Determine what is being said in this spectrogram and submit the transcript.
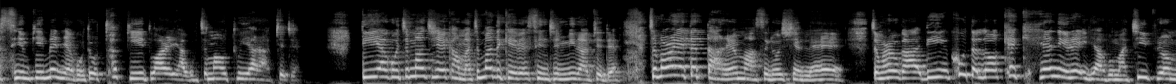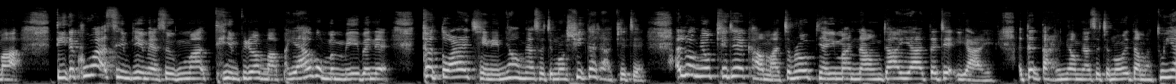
အစဉ်ပြေမဲ့နေရာကိုတို့ထွက်ပြေးသွားတဲ့နေရာကိုကျွန်မတို့တွေ့ရတာဖြစ်တယ်ဒီရကိုကျမကြည့်တဲ့အခါမှာကျမတကယ်ပဲဆင်ခြင်မိတာဖြစ်တယ်။ကျမတို့ရဲ့တက်တာထဲမှာဆိုလို့ရှင်လေကျမတို့ကဒီအခုတလောခက်ခဲနေတဲ့အရာပေါ်မှာကြည့်ပြီးတော့မှဒီတစ်ခုကအဆင်ပြေမယ်ဆိုပြီးမှထင်ပြီးတော့မှဘုရားကိုမမေးဘဲနဲ့ထွက်သွားတဲ့ချိန်တွေမြောက်များဆိုကျမတို့ရှိတတ်တာဖြစ်တယ်။အဲ့လိုမျိုးဖြစ်တဲ့အခါမှာကျမတို့ပြန်ပြီးမှနောင်တရတတ်တဲ့အရာတွေအသက်တာတွေမြောက်များဆိုကျမတို့ရဲ့တာမှာတွေ့ရ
